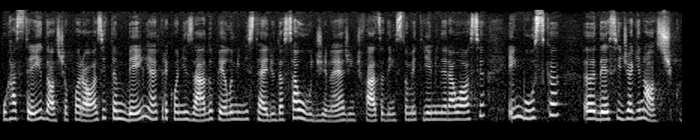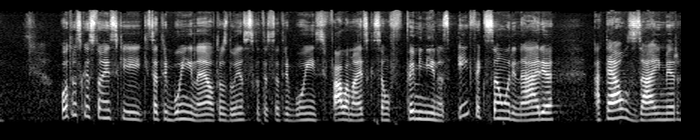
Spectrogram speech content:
o rastreio da osteoporose também é preconizado pelo Ministério da Saúde, né? A gente faz a densitometria mineral óssea em busca uh, desse diagnóstico. Outras questões que, que, se atribuem, né, outras doenças que se atribuem, se fala mais que são femininas, infecção urinária, até Alzheimer.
